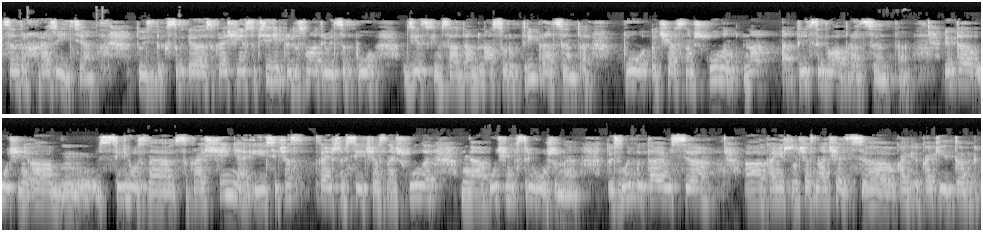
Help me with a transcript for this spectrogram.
центрах развития. То есть э, сокращение субсидий предусматривается по детским садам на 43%, по частным школам на 32%. Это очень э, серьезное сокращение, и сейчас, конечно, все частные школы э, очень встревожены. То есть мы пытаемся, э, конечно, сейчас начать э, какие-то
